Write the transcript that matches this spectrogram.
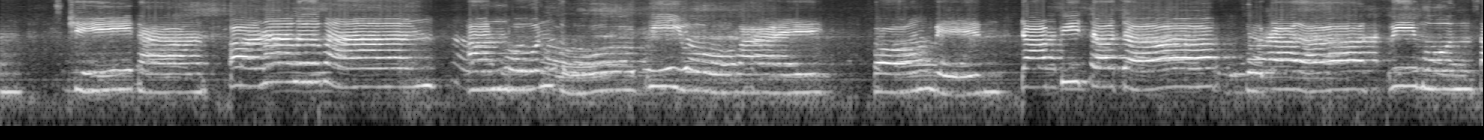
รชี้ทางปานาลือผานอันพ้นโสวิโยไวของเบนจะพิจาร จาสุดาลาวิมลใส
